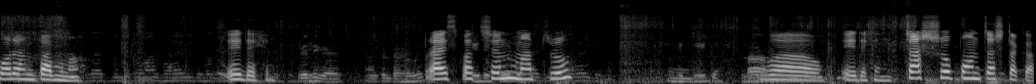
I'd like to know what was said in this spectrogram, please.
পরে আমি পাবো না। এই দেখেন। প্রাইস পাচ্ছেন মাত্র ওয়াও এই দেখেন চারশো পঞ্চাশ টাকা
